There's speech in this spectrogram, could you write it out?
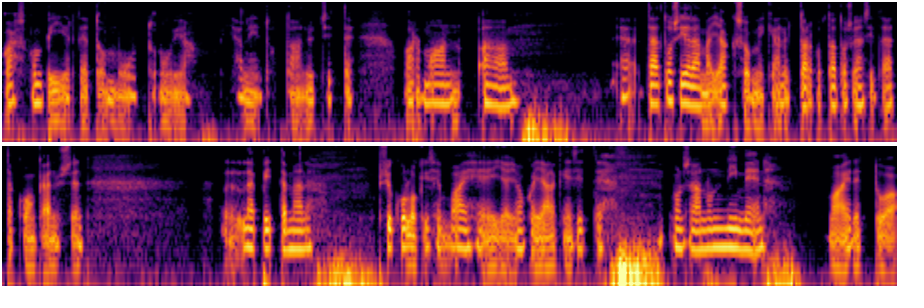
kasvon piirteet on muuttunut ja, ja niin tota, nyt sitten varmaan ähm, tämä tosielämän jakso, mikä nyt tarkoittaa tosiaan sitä, että kun on käynyt sen läpi tämän psykologisen vaiheen ja jonka jälkeen sitten on saanut nimen vaihdettua,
